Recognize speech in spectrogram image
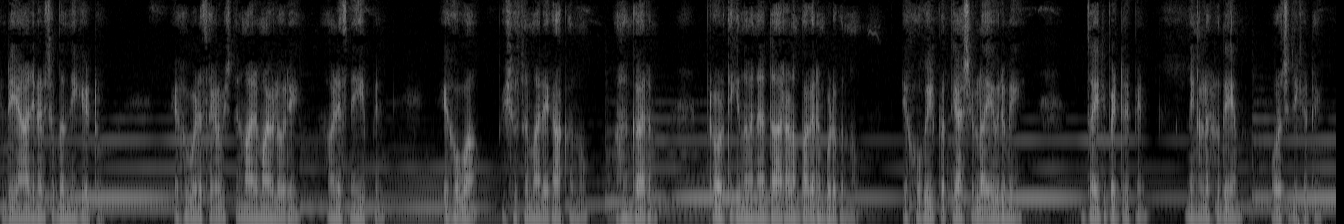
എന്റെ യാചനയുടെ ശബ്ദം നീ കേട്ടു. യഹോവയുടെ സകല വിശുദ്ധന്മാരുമായുള്ളവരെ അവനെ സ്നേഹിപ്പൻ. യഹോവ വിശ്വസ്തന്മാരെ കാക്കുന്നു. അഹങ്കാരം പ്രവർത്തിക്കുന്നവന് ധാരാളം പകരം കൊടുക്കുന്നു. യഹോവയിൽ പ്രത്യാശയുള്ള ഏവരുമേ ധൈര്യപ്പെട്ടിരിപ്പൻ. നിങ്ങളുടെ ഹൃദയം ഉറച്ചിരിക്കട്ടെ.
